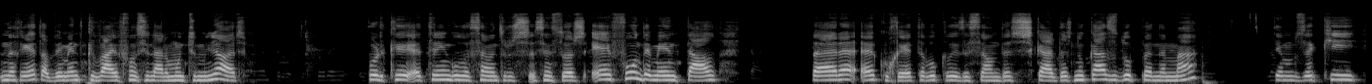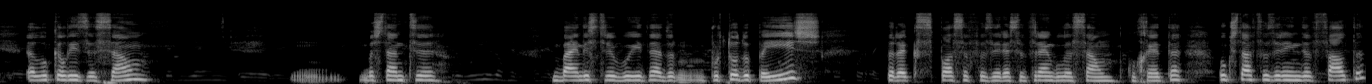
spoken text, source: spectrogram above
na rede, obviamente que vai funcionar muito melhor porque a triangulação entre os sensores é fundamental para a correta localização das descargas. No caso do Panamá, temos aqui a localização bastante bem distribuída por todo o país para que se possa fazer essa triangulação correta. O que está a fazer ainda falta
